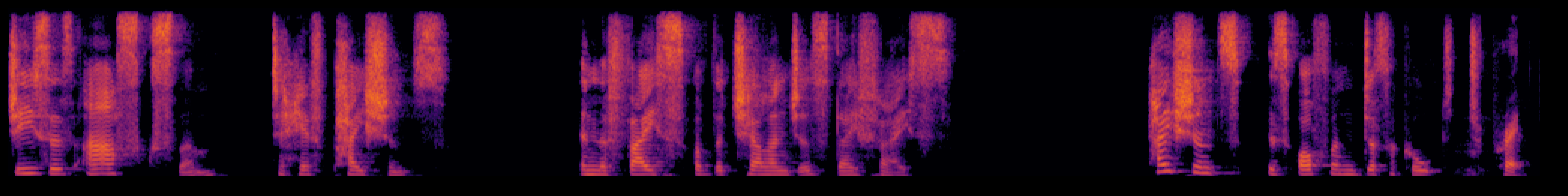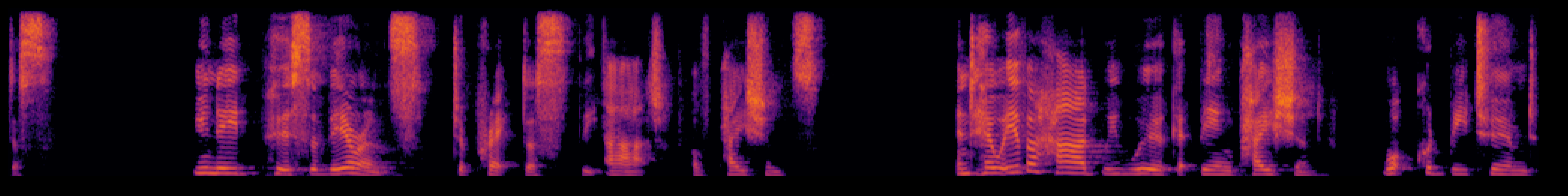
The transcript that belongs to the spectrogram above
Jesus asks them to have patience in the face of the challenges they face. Patience is often difficult to practice. You need perseverance to practice the art of patience. And however hard we work at being patient, what could be termed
